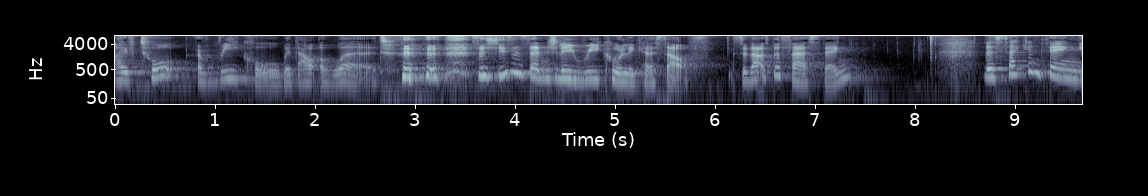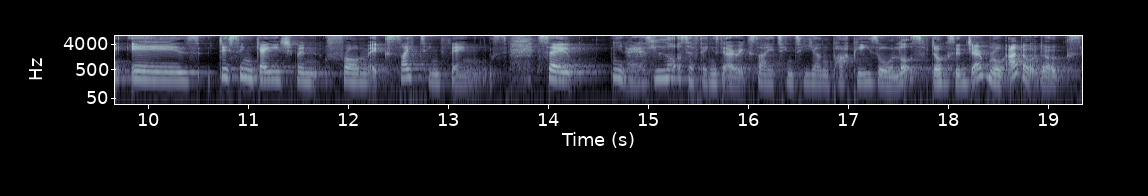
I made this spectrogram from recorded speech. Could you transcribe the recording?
I've taught a recall without a word. so, she's essentially recalling herself. So, that's the first thing. The second thing is disengagement from exciting things. So, you know, there's lots of things that are exciting to young puppies or lots of dogs in general, adult dogs.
